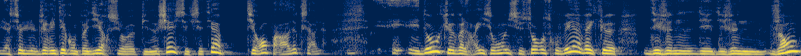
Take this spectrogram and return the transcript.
la seule vérité qu'on peut dire sur Pinochet, c'est que c'était un tyran paradoxal. Et, donc, voilà, ils, se sont retrouvés avec des, jeunes, des jeunes gens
